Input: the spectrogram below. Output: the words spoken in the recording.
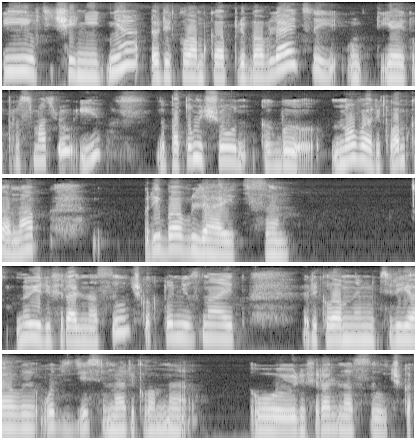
И в течение дня рекламка прибавляется. И я эту просмотрю и потом еще как бы новая рекламка, она прибавляется. Ну и реферальная ссылочка, кто не знает, рекламные материалы. Вот здесь она рекламная, ой, реферальная ссылочка.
